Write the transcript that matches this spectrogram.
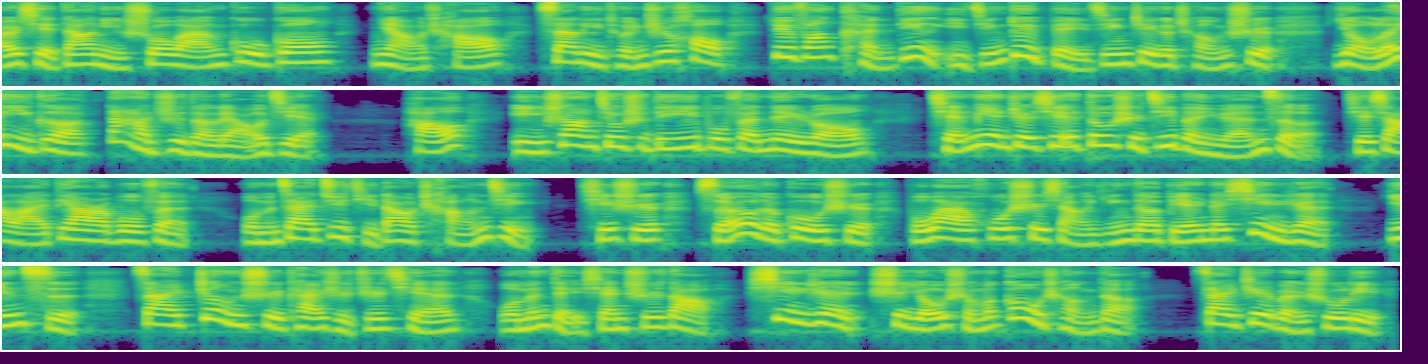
而且，当你说完故宫、鸟巢、三里屯之后，对方肯定已经对北京这个城市有了一个大致的了解。好，以上就是第一部分内容。前面这些都是基本原则。接下来第二部分，我们再具体到场景。其实所有的故事不外乎是想赢得别人的信任，因此在正式开始之前，我们得先知道信任是由什么构成的。在这本书里，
